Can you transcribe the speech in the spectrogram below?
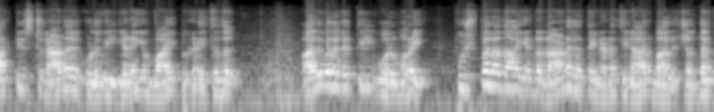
artist நாடக குழுவில் இணையும் வாய்ப்பு கிடைத்தது. அலுவலகத்தில் ஒரு முறை புஷ்பலதா என்ற நாடகத்தை நடத்தினார் பாலச்சந்தர்.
